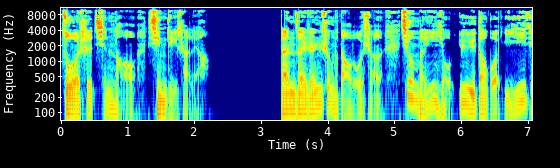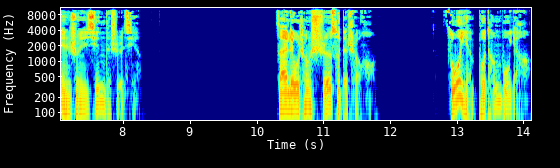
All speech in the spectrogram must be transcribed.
做事勤劳，心地善良，但在人生的道路上就没有遇到过一件顺心的事情。在柳成十岁的时候，左眼不疼不痒，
